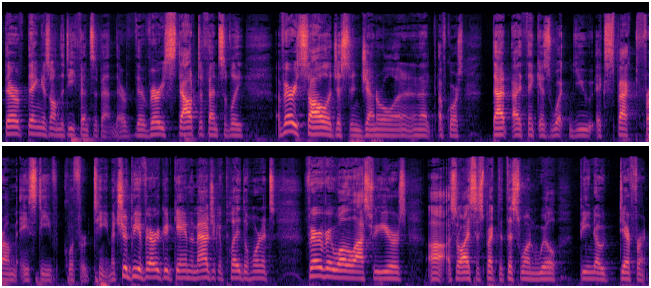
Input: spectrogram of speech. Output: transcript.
their thing is on the defensive end. They're they're very stout defensively, a very solid just in general, and, and that, of course that I think is what you expect from a Steve Clifford team. It should be a very good game. The Magic have played the Hornets very very well the last few years, uh, so I suspect that this one will be no different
